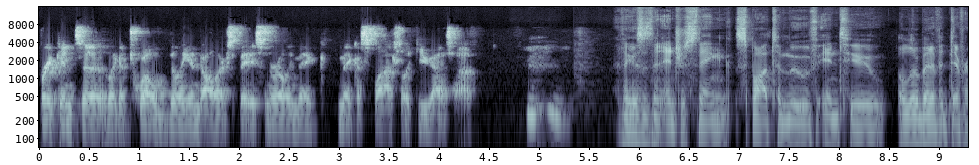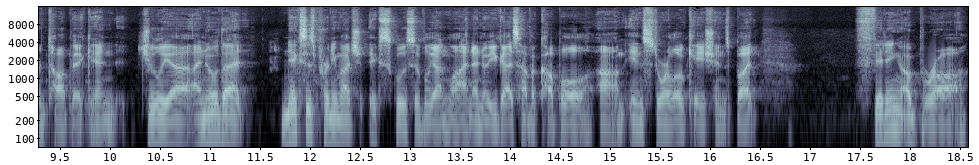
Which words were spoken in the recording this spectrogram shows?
break into like a 12 billion dollar space and really make make a splash like you guys have. Mm-hmm. I think this is an interesting spot to move into a little bit of a different topic. And Julia, I know that Knix is pretty much exclusively online. I know you guys have a couple um, in store locations, but fitting a bra,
